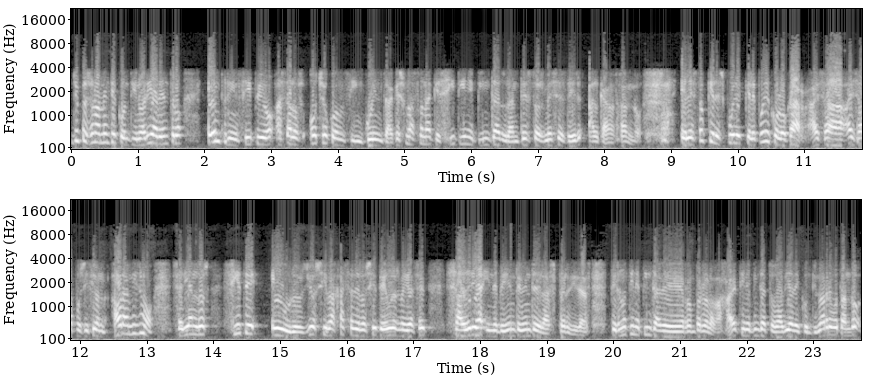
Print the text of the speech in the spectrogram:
yo personalmente continuaría dentro en principio hasta los 8,50, que es una zona que sí tiene pinta durante estos meses de ir alcanzando. El stock que les puede que le puede colocar a esa a esa posición ahora mismo serían los 7 euros. Yo si bajase de los 7 euros Mediaset saldría independientemente de las pérdidas. Pero no tiene pinta de romperlo a la baja, ¿eh? tiene pinta todavía de continuar rebotando.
